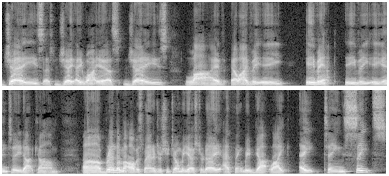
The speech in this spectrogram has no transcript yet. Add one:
Jays, that's J A Y S, Jays Live, L I V E, event, E V E N T dot com. Uh, Brenda, my office manager, she told me yesterday, I think we've got like 18 seats.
